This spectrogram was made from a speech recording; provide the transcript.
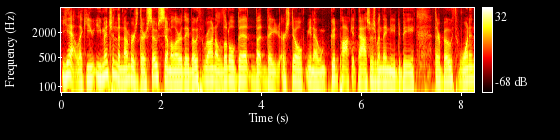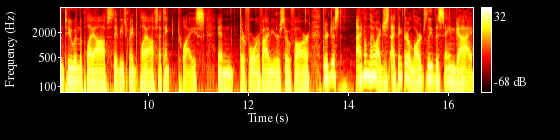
Yeah, like you, you mentioned the numbers, they're so similar. They both run a little bit, but they are still, you know, good pocket passers when they need to be. They're both one and two in the playoffs. They've each made the playoffs, I think, twice in their four or five years so far. They're just I don't know. I just I think they're largely the same guy.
